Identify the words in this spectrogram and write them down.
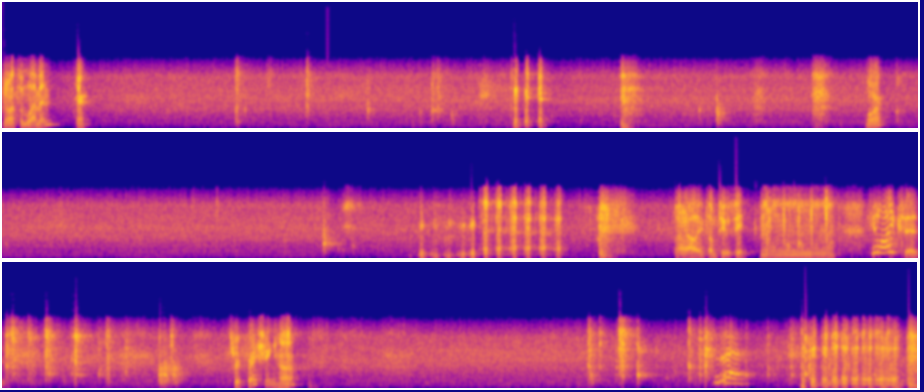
You want some lemon? Here. More? I'll eat some too, see? He likes it. It's refreshing, huh? Uh,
